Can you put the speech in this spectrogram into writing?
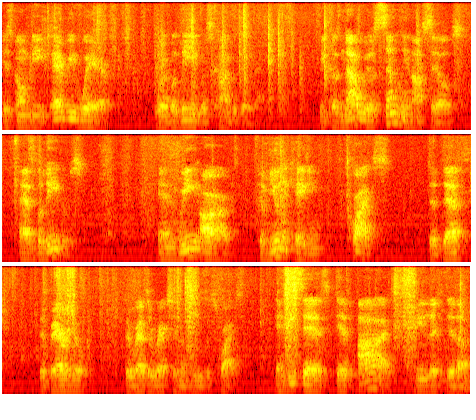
is gonna be everywhere where believers congregate at. Because now we're assembling ourselves as believers. And we are communicating Christ, the death, the burial, the resurrection of Jesus Christ. And he says, if I be lifted up,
